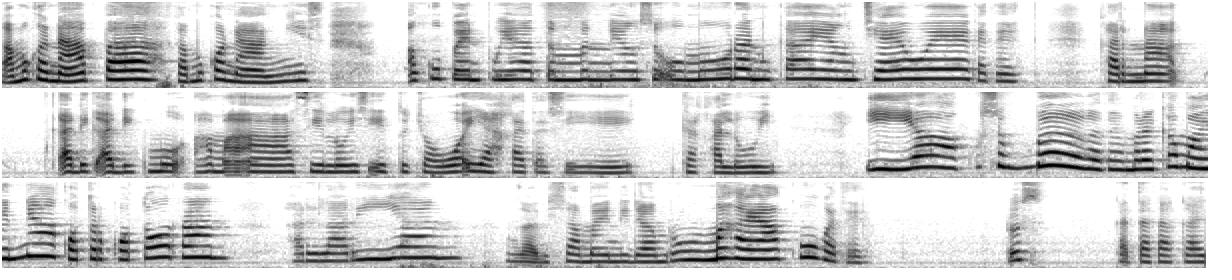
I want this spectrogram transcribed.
kamu kenapa? Kamu kok nangis? Aku pengen punya temen yang seumuran kak yang cewek katanya. Karena adik-adikmu sama si Louis itu cowok ya kata si kakak Louis iya aku sebel katanya mereka. Mainnya kotor-kotoran lari-larian nggak bisa main di dalam rumah kayak aku katanya. Terus kata kakak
